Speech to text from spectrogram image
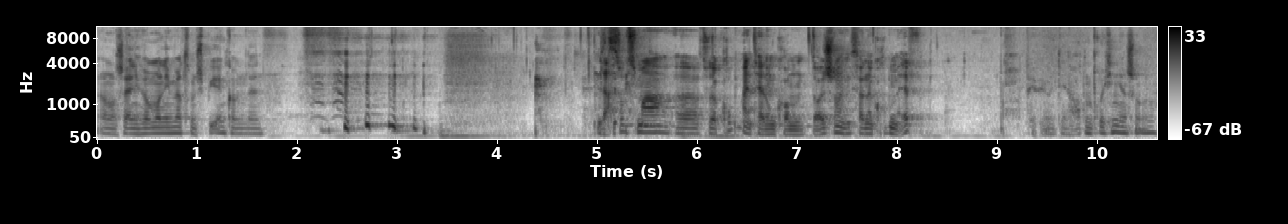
Ja, wahrscheinlich werden wir nicht mehr zum Spielen kommen, denn. Lass uns mal äh, zu der Gruppeneinteilung kommen. Deutschland ist ja eine Gruppen F. Baby, mit den harten Brüchen ja schon.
